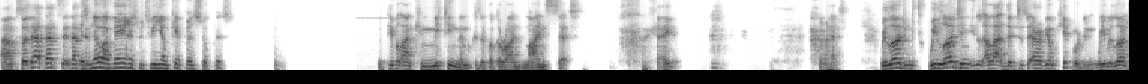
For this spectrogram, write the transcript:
Um, so that that's it. That's There's it. no averis between Yom Kippur and Sukkot. The people aren't committing them because they've got the right mindset. okay. All right. We learned we learned in a lot the just Erev Yom Kippur, didn't we? We learned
